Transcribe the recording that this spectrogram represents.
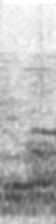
to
